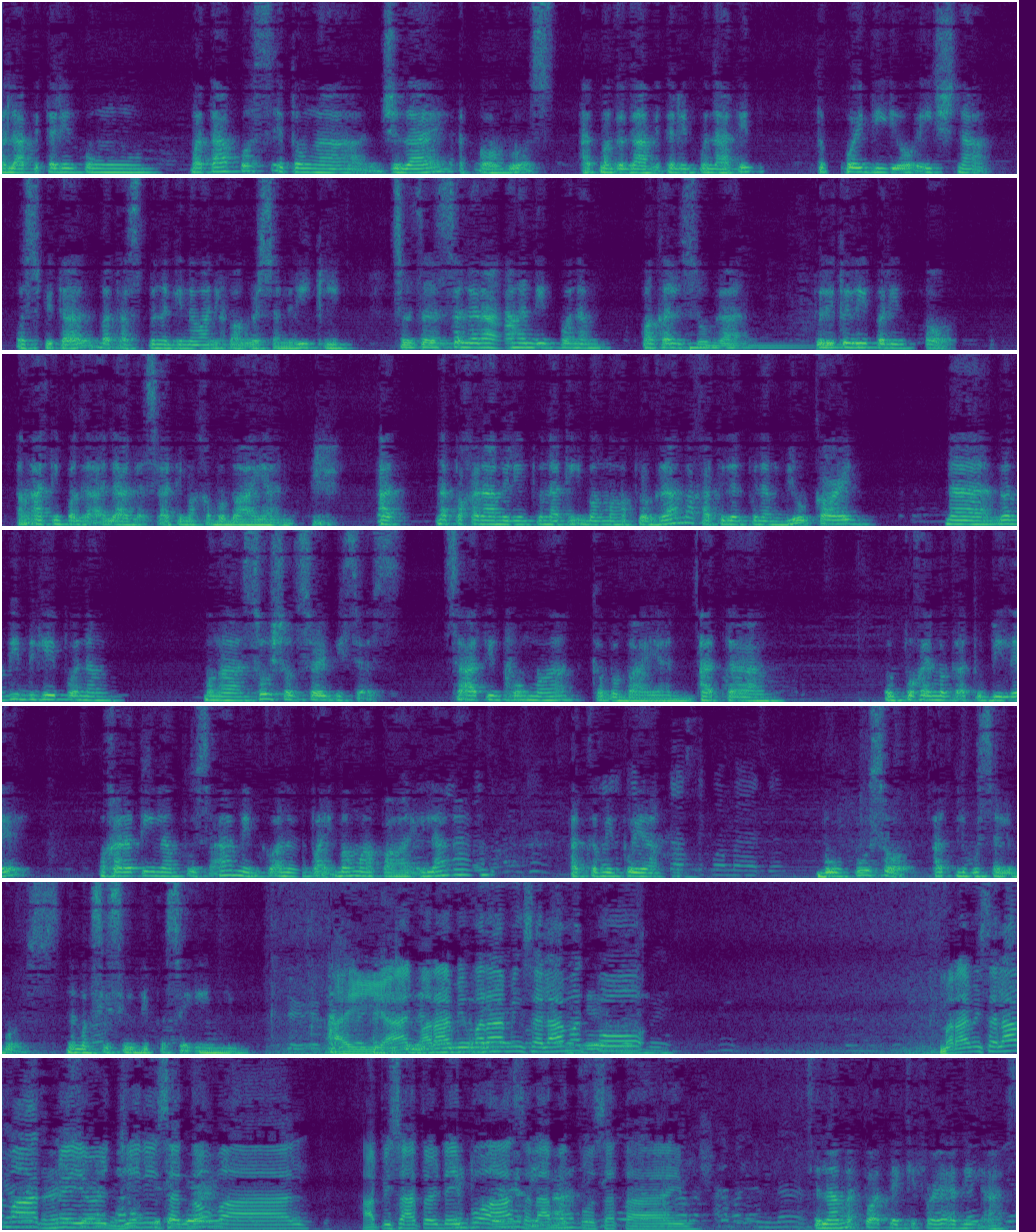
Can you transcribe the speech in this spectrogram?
Malapit na rin pong matapos itong ah, July at August at magagamit na rin po natin ito po ay DOH na hospital, batas po na ginawa ni Congressman Ricky. So sa, sa larangan din po ng pangkalusugan, tuloy-tuloy pa rin po ang ating pag-aalaga sa ating mga kababayan. At napakarami rin po natin ibang mga programa, katulad po ng Blue Card, na magbibigay po ng mga social services sa ating pong mga kababayan. At uh, huwag po kayo mag-atubili. Makarating lang po sa amin kung ano pa ibang mga pangailangan. At kami po yung buong puso at lubos na lubos na magsisilbi po sa inyo. Ayan, maraming maraming salamat po. Maraming salamat, Mayor Jeannie Sandoval. Happy Saturday po ah. Salamat po sa time. Salamat po. Thank you for having us.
